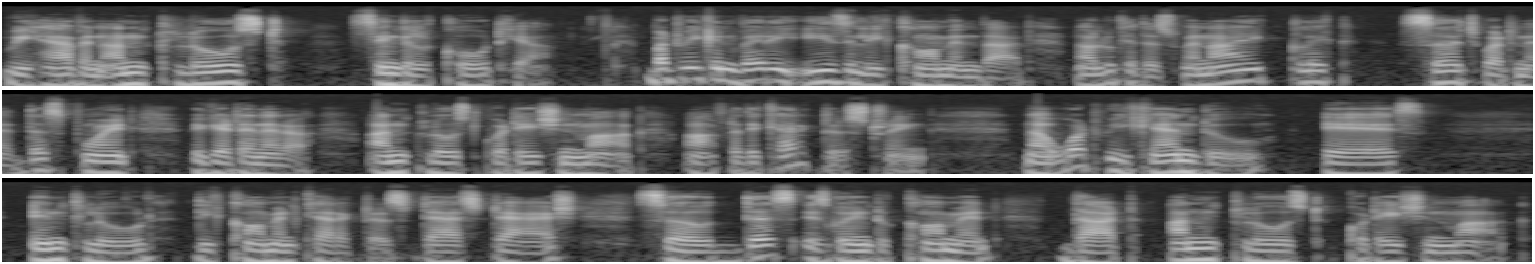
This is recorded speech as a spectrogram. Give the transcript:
we have an unclosed single quote here but we can very easily comment that. Now look at this. When I click search button at this point we get an error unclosed quotation mark after the character string. Now what we can do is include the comment characters dash dash. So this is going to comment that unclosed quotation mark.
